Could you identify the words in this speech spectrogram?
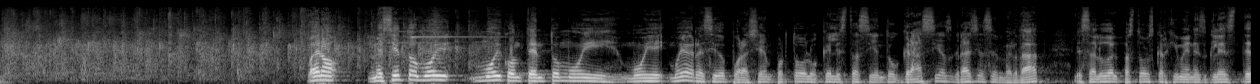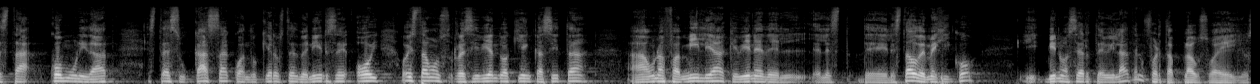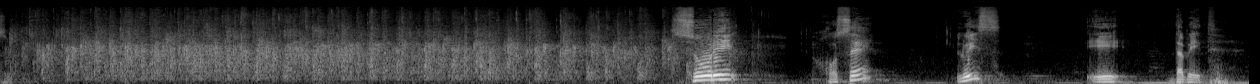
Bueno, me siento muy, muy contento, muy, muy, muy agradecido por Hashem, por todo lo que Él está haciendo. Gracias, gracias en verdad. Le saludo al pastor Oscar Jiménez Glés de esta comunidad. Esta es su casa cuando quiera usted venirse. Hoy, hoy estamos recibiendo aquí en casita a una familia que viene del, del Estado de México y vino a hacer Tevilá. Un fuerte aplauso a ellos. Suri, José, Luis y David,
